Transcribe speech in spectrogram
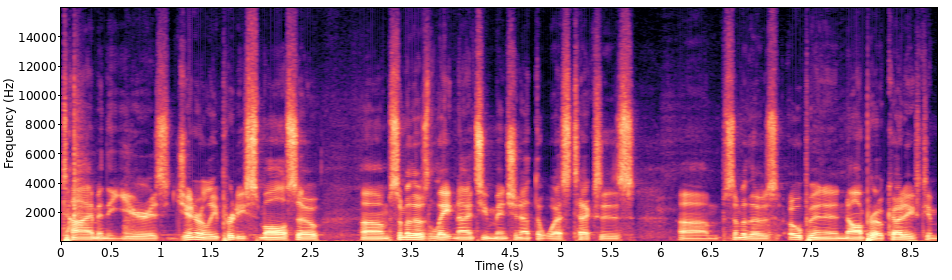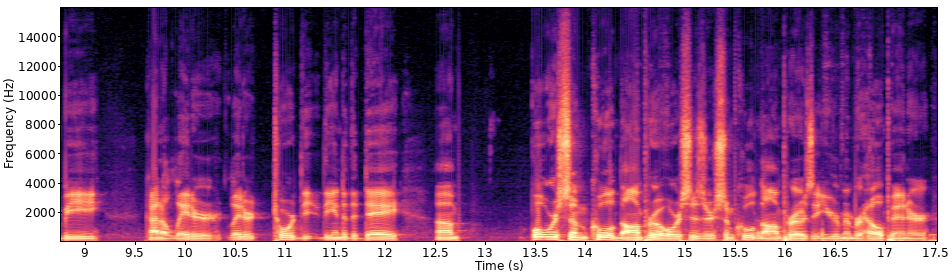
time in the year is generally pretty small. So um, some of those late nights you mentioned at the West Texas, um, some of those open and non-pro cuttings can be kind of later later toward the, the end of the day. Um, what were some cool non-pro horses or some cool non-pros that you remember helping or,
